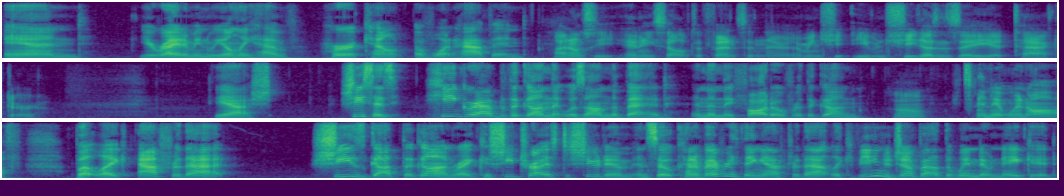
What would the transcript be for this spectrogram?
And you're right. I mean, we only have her account of what happened. I don't see any self defense in there. I mean, she even she doesn't say he attacked her. Yeah. She, she says he grabbed the gun that was on the bed and then they fought over the gun Oh, and it went off. But like after that, she's got the gun, right? Because she tries to shoot him. And so, kind of everything after that, like if you're going to jump out the window naked,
